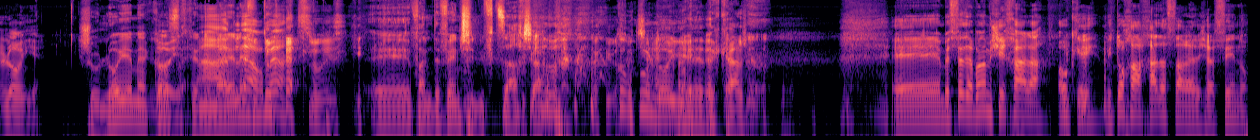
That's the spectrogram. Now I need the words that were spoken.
לא יהיה. שהוא לא יהיה מכל לא. השחקנים אה, אתה האלה. יודע, הרבה- דוגלס לואיס. אה, ואן דה ון שנפצע עכשיו, הוא לא יהיה. זה קל. אה, בסדר, בוא נמשיך הלאה. אוקיי, מתוך ה-11 האלה שעשינו,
